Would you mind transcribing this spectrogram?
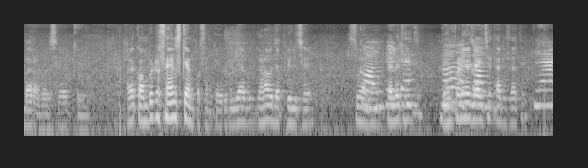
બરાબર છે ઓકે. હવે કોમ્પ્યુટર સાયન્સ કેમ પસંદ કર્યું? બીજા ઘણા બધા ફિલ્ડ છે. શું પહેલેથી જ? બેનપણીઓ જાય છે તારી સાથે? ના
